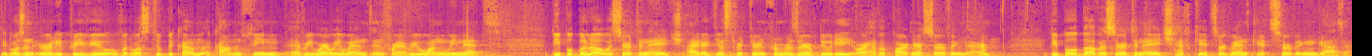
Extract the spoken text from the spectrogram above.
It was an early preview of what was to become a common theme everywhere we went and for everyone we met. People below a certain age either just returned from reserve duty or have a partner serving there. People above a certain age have kids or grandkids serving in Gaza.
